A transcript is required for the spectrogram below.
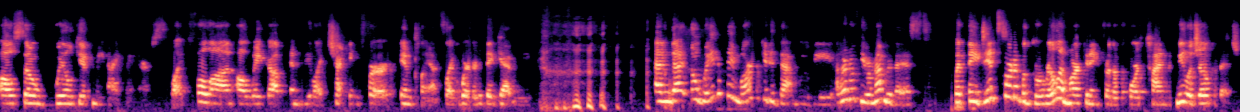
also will give me nightmares. Like full on, I'll wake up and be like checking for implants. Like, where did they get me? And that the way that they marketed that movie, I don't know if you remember this, but they did sort of a guerrilla marketing for the fourth time with Milla Jovovich,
